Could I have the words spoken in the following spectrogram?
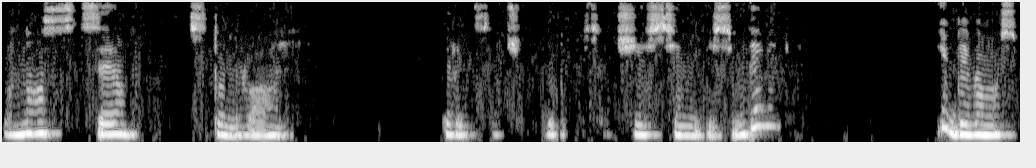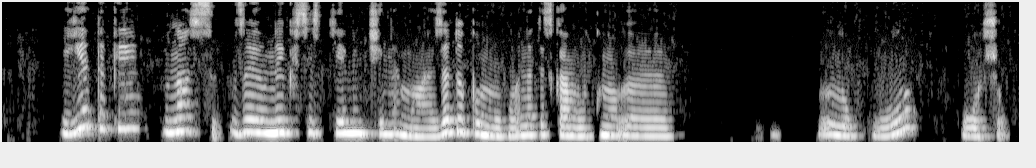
У нас це 102, 34, 56, 79. І дивимось, є такий у нас заявник в системі чи немає. За допомогою натискаємо е, луку пошук.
